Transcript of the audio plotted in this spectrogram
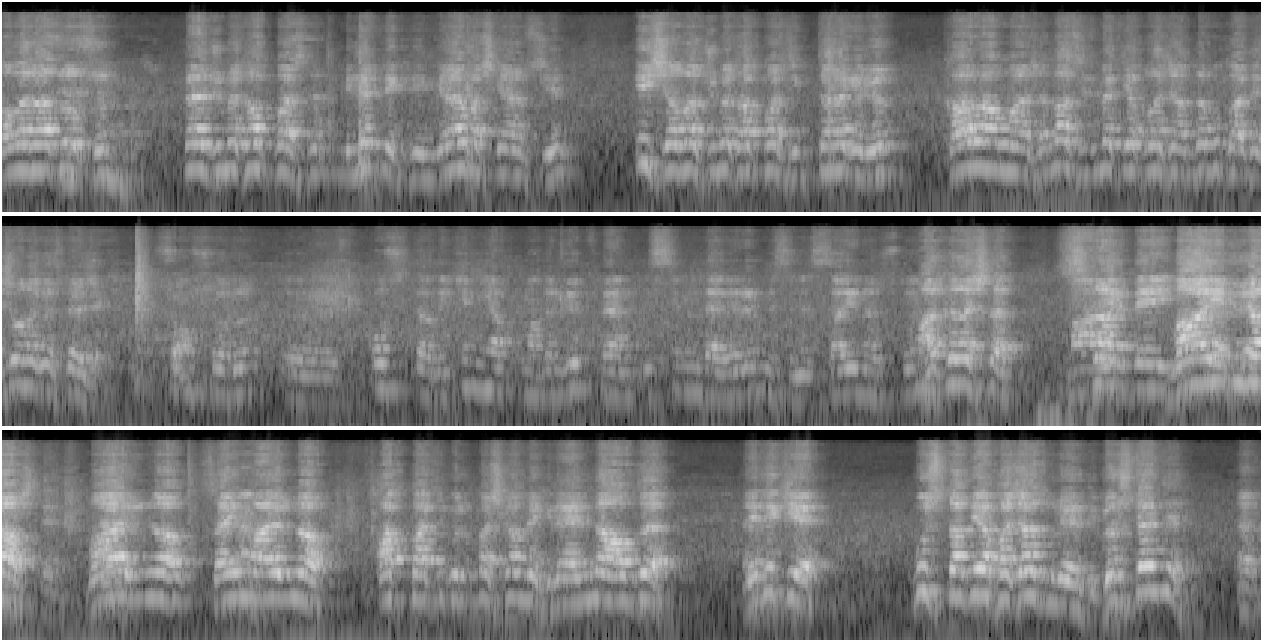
Allah razı olsun. Ben Cumhuriyet Halk Partisi'nin milletvekiliyim, genel başkan yardımcısıyım. İnşallah Cumhuriyet Halk Partisi iktidara geliyor. Kahramanmaraş'a nasıl hizmet yapılacağını da bu kardeşi ona gösterecek. Son soru, e, o stadı kim yapmadı lütfen isim de verir misiniz Sayın Öztürk? Arkadaşlar, Mahir Mahir, Bey Mahir Ünal. Mahir. Ünal, Sayın Evet. Mahir Ünal, AK Parti Grup Başkan Vekili eline aldı. Dedi ki, bu stadı yapacağız buraya dedi. Gösterdi. Evet.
